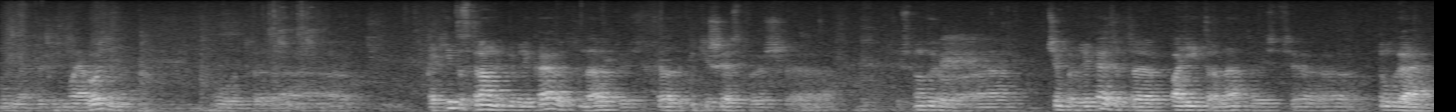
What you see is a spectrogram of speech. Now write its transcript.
ну, я- то есть, моя родина, вот, э, какие-то страны привлекают, да, то есть, когда ты путешествуешь, э, то есть, ну, говорю, э, чем привлекает, это палитра, да, то есть, э, другая,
